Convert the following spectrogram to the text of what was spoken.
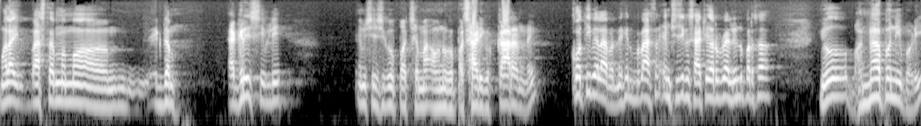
मलाई वास्तवमा म एकदम एग्रेसिभली एमसिसीको पक्षमा आउनुको पछाडिको कारण नै कति बेला भनेदेखि वास्तवमा एमसिसीको साठी अरब रुपियाँ लिनुपर्छ। यो भन्दा पनि बढी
